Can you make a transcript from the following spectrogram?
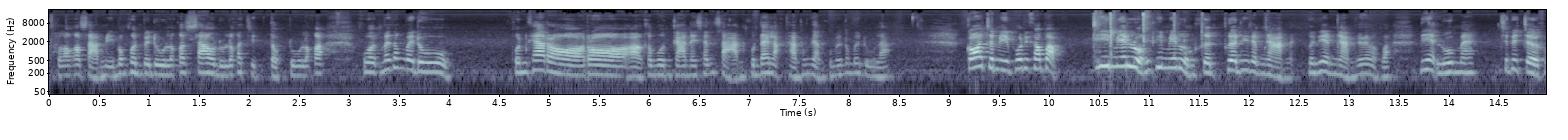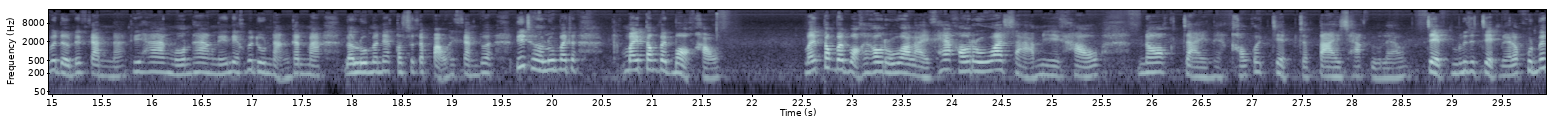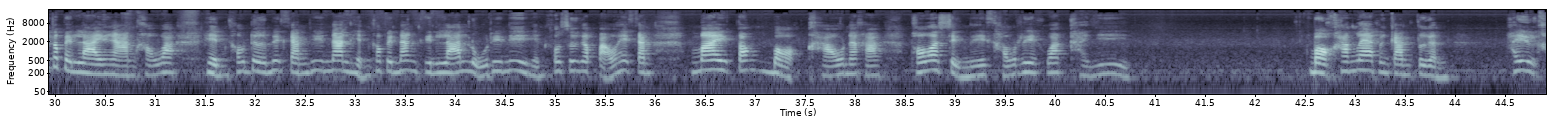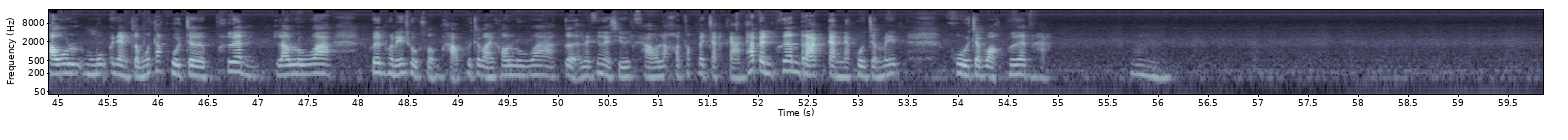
ทะเลาะกับสามีบางคนไปดูแล้วก็เศร้าดูแล้วก็จิตตกดูแล้วก็คุณไม่ต้องไปดู คุณแค่รอรออกระบวนการในชั้นศาลคุณได้หลักฐานทุกอย่างคุณไม่ต้องไปดูละก็จะมีพวกที่เขาแบบ ที่เมียหลวงที่เมียหลวงคือเพื่อนที่ทำงานเนี่ยเพื่อนที่ทำงานก็เลยบอกว่าเนี่ยรู้ไหมฉันไปเจอเขาไปเดินด้วยกันนะที่ห้างโน้นห้างนี้เนี่ยเขาไปดูหนังกันมา แล้วรู้ไหมเนี่ยเขาซื้อกระเป๋าให้กันด้วย นี่เธอรู้ไหมเธอไม่ต้องไปบอกเขา ไม่ต้องไปบอกให้เขารู้อะไร แค่เขารู้ว่าสามีเขานอกใจเนี่ยเขาก็เจ็บจะตายชักอยู่แล้ว เจ็บไม่รู้จะเจ็บไงแล้วคุณไม่ต้องไปรายงานเขาว่า เห็นเขาเดินด้วยกันที่นั่นเห็นเขาไปนั่งกินร้านหรูที่นี่ เห็นเขาซื้อกระเป๋าให้กัน ไม่ต้องบอกเขานะคะ เพราะว่าสิ่งนี้เขาเรียกว่าขยี้บอกครั้งแรกเป็นการเตือน ให้เขาอย่างสมมุติถ้าครูเจอเพื่อนแล้วรู้ว่าเพื่อนคนนี้ถูกสวมเขาครูจะบอกให้เขารู้ว่าเกิดอะไรขึ้นในชีวิตเขาแล้วเขาต้องไปจัดการ ถ้าเป็นเพื่อนรักกันนะครูจะไม่ครูจะบอกเพื่อนค่ะ อืม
